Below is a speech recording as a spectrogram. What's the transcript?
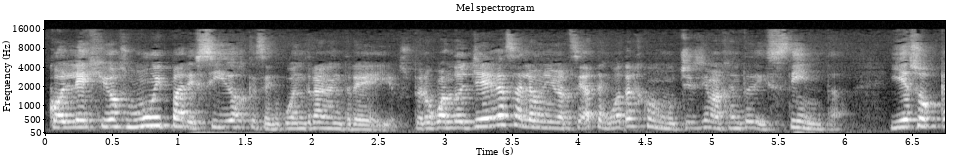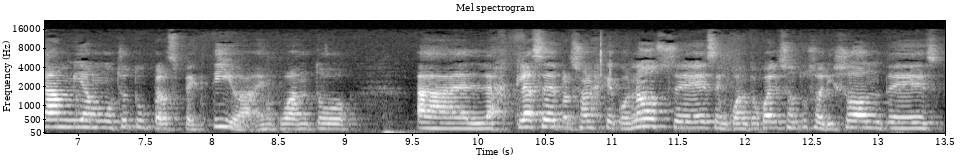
colegios muy parecidos que se encuentran entre ellos, pero cuando llegas a la universidad te encuentras con muchísima gente distinta y eso cambia mucho tu perspectiva en cuanto a las clases de personas que conoces, en cuanto a cuáles son tus horizontes,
